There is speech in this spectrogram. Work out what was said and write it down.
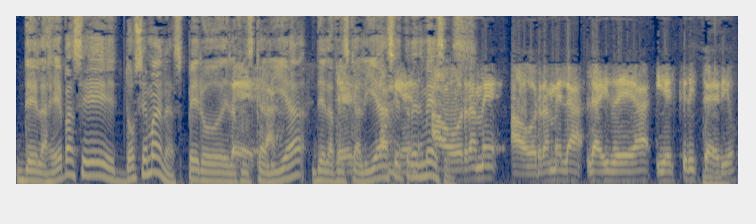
De la JEP hace dos semanas, pero de la fiscalía, de la eh, fiscalía hace tres meses. Ahórrame, ahórrame la, la idea y el criterio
